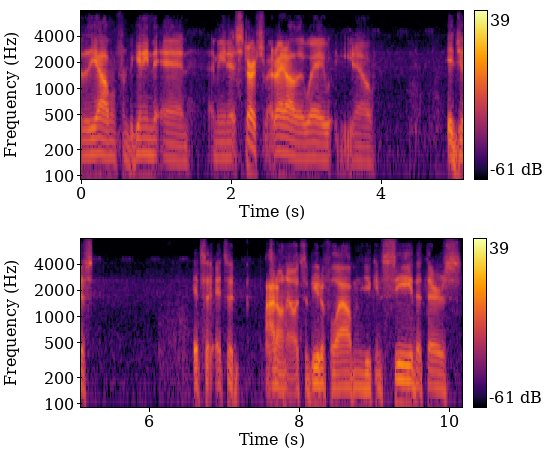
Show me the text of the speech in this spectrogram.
the album from beginning to end, I mean it starts right out of the way. You know, it just it's a it's a I don't know it's a beautiful album. You can see that there's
